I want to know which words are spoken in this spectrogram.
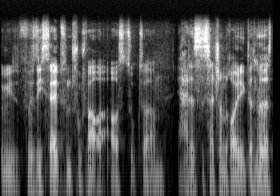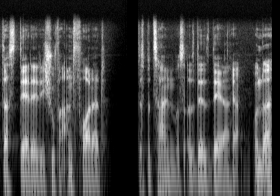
irgendwie für sich selbst einen Schufa-Auszug zu haben. Ja, das ist halt schon räudig, dass man Ja. das, dass der, der die Schufa anfordert, das bezahlen muss. Also der, der. Ja. Und äh.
